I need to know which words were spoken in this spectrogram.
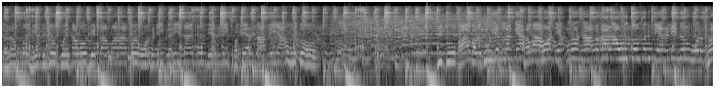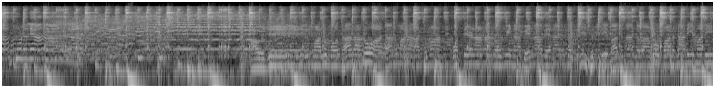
ધર્મ હેડજો, કોઈ દાડો બેટા મારા કોઈ ઓગડી કરી જાય, હું મેરડી ખબેર ના લઈ આવું તો. જીગુ ભા વળગું એટલે કે હવા હો, ડેકલો ના વગાડાવું તો મને મેરડી ન ઓળખ ગુણલ્યા આવજે મારું નો ધારાનું આધાર મારા આઠમાં પોતેડાના નવમીના બેના વેરા બત્રીસ છત્રી બાદના જવાબો પાડનારી મારી.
